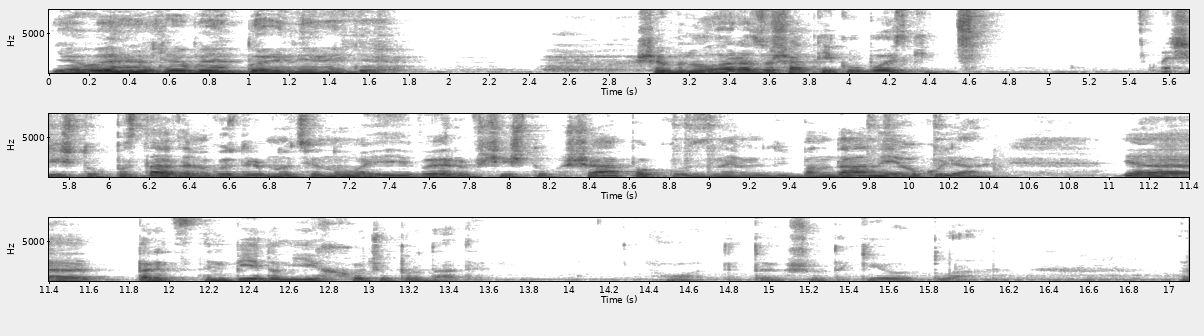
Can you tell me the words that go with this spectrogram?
я виграв, треба перевірити. Ще минулого разу шапки ковбойські. 6 штук. Поставив там якусь дрібну ціну і виграв 6 штук шапок, з ним йдуть бандани і окуляри. Я перед стемпідом їх хочу продати. От, так що такий от план. Е,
